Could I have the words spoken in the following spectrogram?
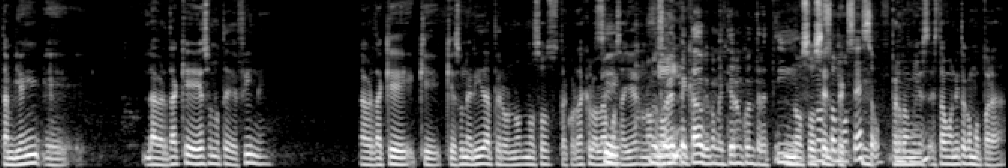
también eh, la verdad que eso no te define. La verdad que, que- que es una herida, pero no, no sos, ¿te acordás que lo hablamos Sí, ayer? No, no, soy el pecado que cometieron contra ti. no sos No el somos eso. Perdón, es- está bonito como para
